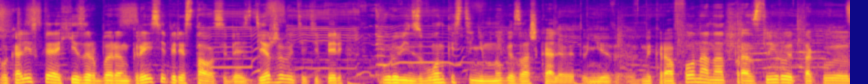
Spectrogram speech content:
Вокалистка Хизер Бэрон Грейси перестала себя сдерживать, и теперь уровень звонкости немного зашкаливает. У нее в микрофон она транслирует такую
